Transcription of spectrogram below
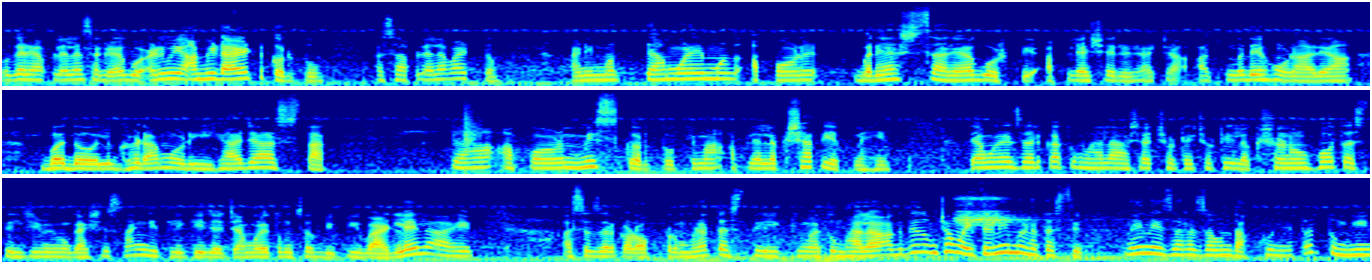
वगैरे आपल्याला सगळ्या गो आणि मी आम्ही डाएट करतो. असं आपल्याला वाटतं. आणि मग त्यामुळे मग आपण बऱ्याच साऱ्या गोष्टी आपल्या शरीराच्या आतमध्ये होणाऱ्या बदल घडामोडी ह्या ज्या असतात त्या आपण मिस करतो किंवा आपल्या लक्षात येत नाही. त्यामुळे जर का तुम्हाला अशा छोटे छोटी लक्षणं होत असतील जी मी मगाशी सांगितली की ज्याच्यामुळे तुमचं बी पी वाढलेलं आहे असं जर का डॉक्टर म्हणत असतील किंवा तुम्हाला अगदी तुमच्या मैत्रिणी म्हणत असतील नाही नाही जरा जाऊन दाखवून ये तर तुम्ही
